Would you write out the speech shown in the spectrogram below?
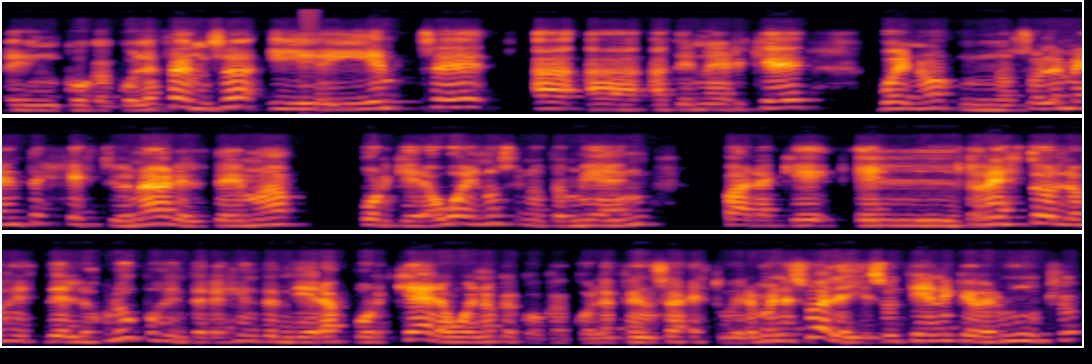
en Coca-Cola FEMSA y ahí empecé a, tener que, bueno, no solamente gestionar el tema porque era bueno, sino también para que el resto de los, de los grupos de interés entendiera por qué era bueno que Coca-Cola FEMSA estuviera en Venezuela. Y eso tiene que ver mucho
